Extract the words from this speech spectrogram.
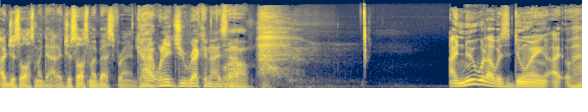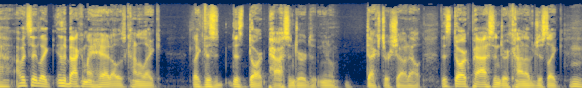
I just lost my dad. I just lost my best friend. God, when did you recognize Wow. I knew what I was doing. I I would say like in the back of my head, I was kind of like like this this dark passenger. You know, Dexter shout out. This dark passenger kind of just like hmm.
